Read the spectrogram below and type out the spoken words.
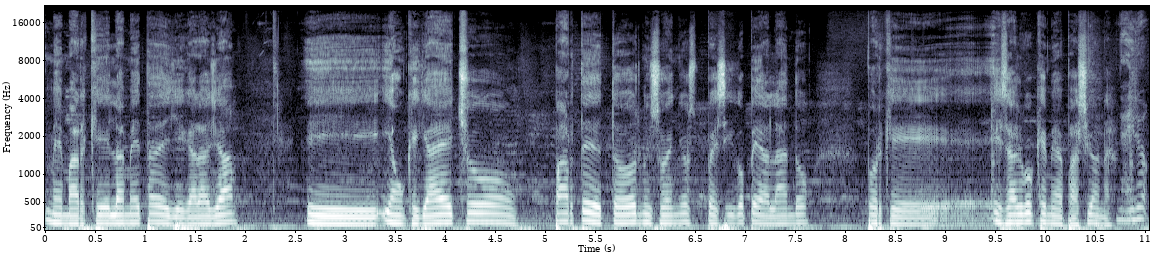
me marqué la meta de llegar allá y, y, aunque ya he hecho parte de todos mis sueños, pues sigo pedalando porque es algo que me apasiona. Nairo,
